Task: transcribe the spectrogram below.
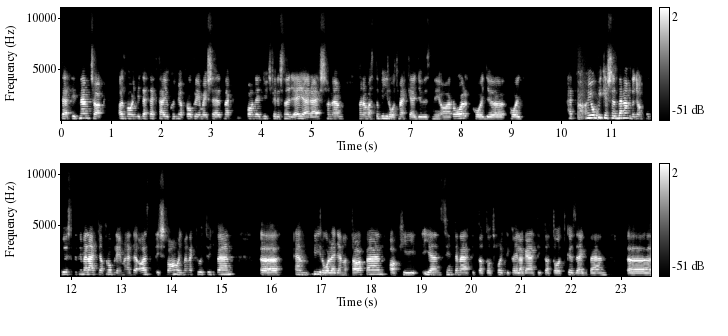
Tehát itt nem csak az van, hogy mi detektáljuk, hogy mi a probléma, és ehhez van egy ügyfél és egy eljárás, hanem, hanem azt a bírót meg kell győzni arról, hogy, hogy hát a jobbik esetben nem nagyon kell győzködni, mert látja a problémát, de az is van, hogy menekültügyben em, bíró legyen a talpán, aki ilyen szinten eltitatott, politikailag eltitatott közegben ö,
